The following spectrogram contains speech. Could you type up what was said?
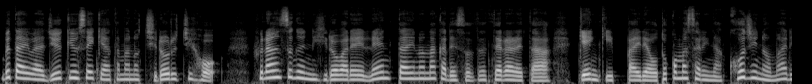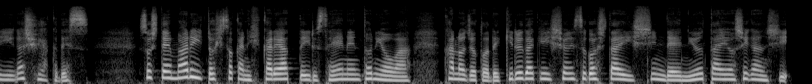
舞台は19世紀頭のチロル地方。フランス軍に拾われ、連隊の中で育てられた元気いっぱいで男勝りな孤児のマリーが主役です。そしてマリーと密かに惹かれ合っている青年トニオは、彼女とできるだけ一緒に過ごしたい一心で入隊を志願し、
